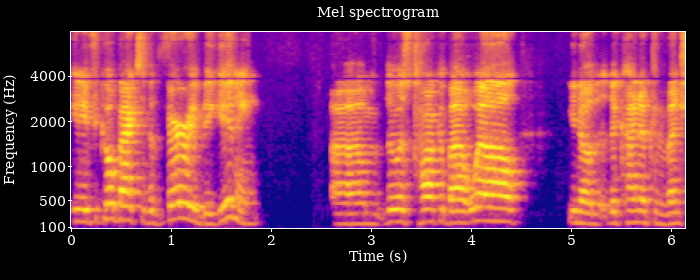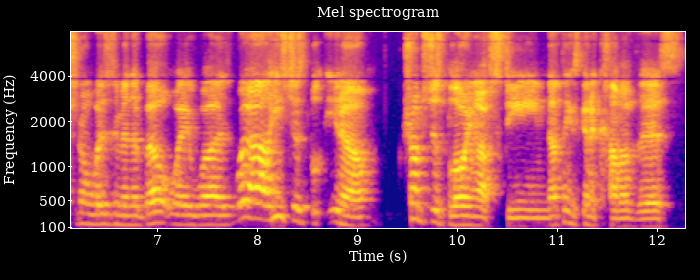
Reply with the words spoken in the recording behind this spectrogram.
if you go back to the very beginning, um, there was talk about well you know, the, the, kind of conventional wisdom in the Beltway was, well, he's just, you know, Trump's just blowing off steam. Nothing's going to come of this.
